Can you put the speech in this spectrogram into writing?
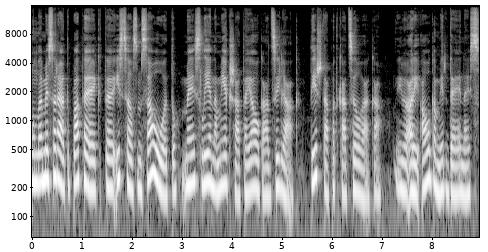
Un, lai mēs varētu pateikt eh, izcelsmes avotu, mēs lienam iekšā tajā augā dziļāk. Tieši tāpat kā cilvēkā, jo arī augam ir DNS.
